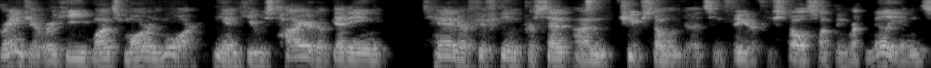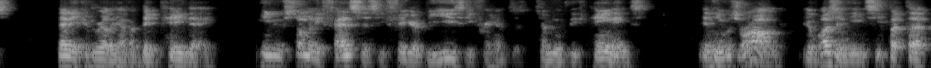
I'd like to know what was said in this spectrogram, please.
grandeur where he wants more and more, and he was tired of getting 10 or 15 percent on cheap stolen goods, and figured if he stole something worth millions, then he could really have a big payday. He knew so many fences, he figured it'd be easy for him to, to move these paintings, and he was wrong. It wasn't easy, but the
